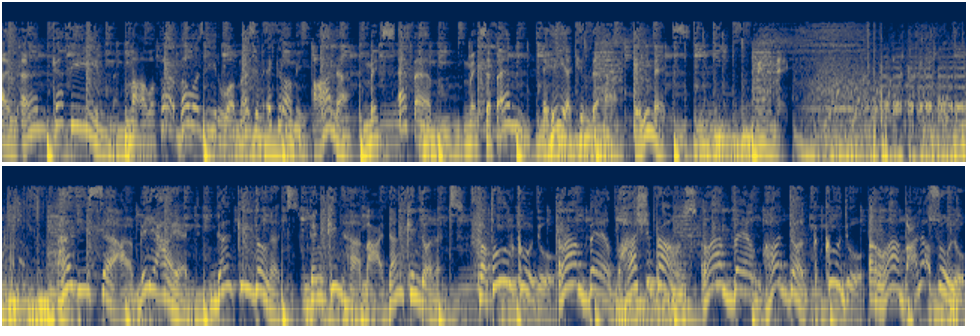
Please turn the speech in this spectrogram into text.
الآن كافيين مع وفاء بوازير ومازن إكرامي على Mix FM. Mix FM هي كلها في ال mix. هذه الساعة برعاية Dunkin' Donuts. Dunkin ها مع Dunkin' Donuts. فطور Kudu wrap بيض hash browns wrap بيض hot dog Kudu ال wrap على أصوله.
